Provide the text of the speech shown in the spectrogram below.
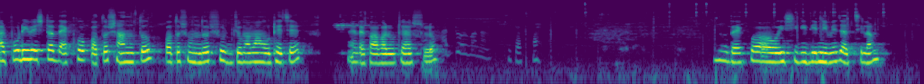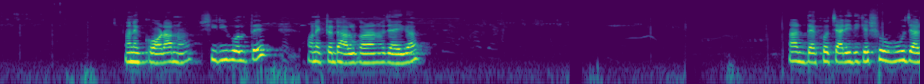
আর পরিবেশটা দেখো কত শান্ত কত সুন্দর সূর্য মামা উঠেছে। দেখো আবার উঠে আসলো। দেখো ওই সিঁড়ি দিয়ে নেমে যাচ্ছিলাম। অনেক গড়ানো সিঁড়ি বলতে অনেকটা ঢাল গড়ানো জায়গা। আর দেখো চারিদিকে সবুজ আর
